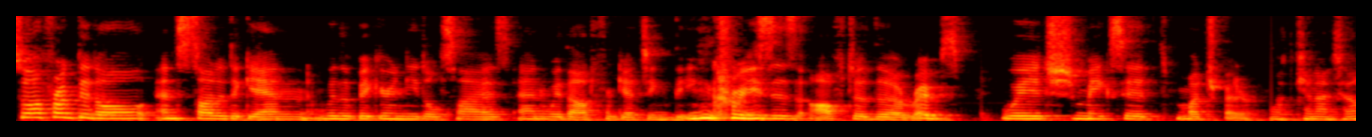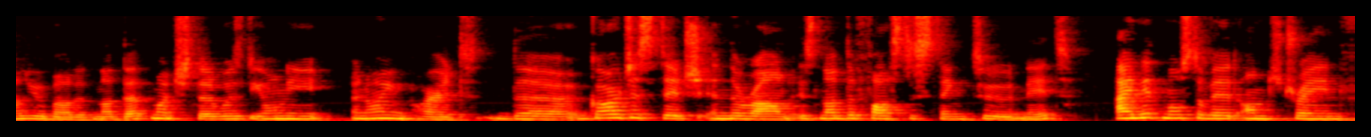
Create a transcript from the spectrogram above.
So I frogged it all and started again with a bigger needle size and without forgetting the increases after the ribs, which makes it much better. What can I tell you about it? Not that much. That was the only annoying part. The garter stitch in the round is not the fastest thing to knit I knit most of it on the train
